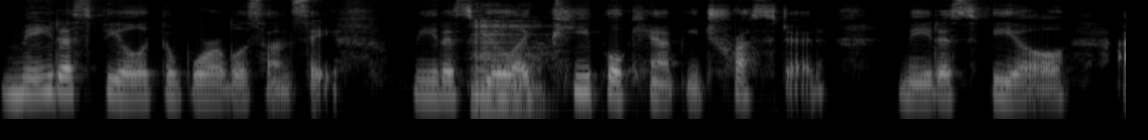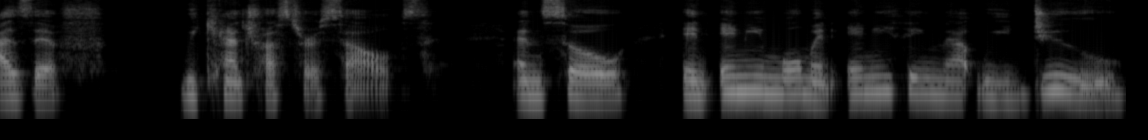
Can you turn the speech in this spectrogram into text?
made us feel like the world was unsafe, made us feel like mm, people can't be trusted, made us feel as if we can't trust ourselves. And so, in any moment, anything that we do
